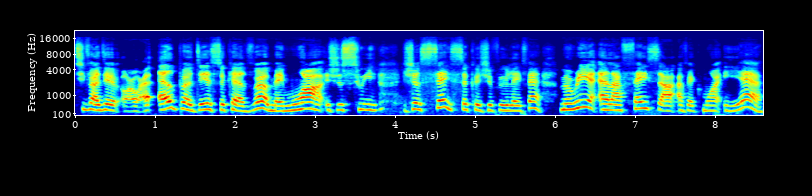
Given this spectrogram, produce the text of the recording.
tu vas dire, oh, elle peut dire ce qu'elle veut, mais moi, je suis, je sais ce que je voulais faire. Marie, elle a fait ça avec moi hier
